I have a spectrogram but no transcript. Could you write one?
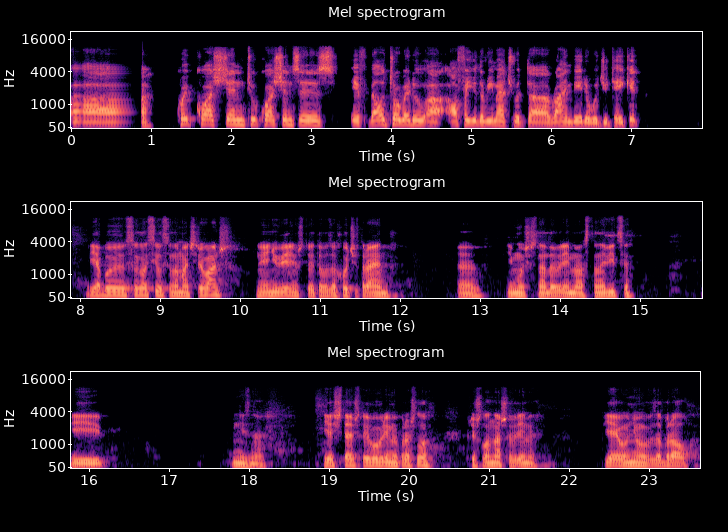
Uh, quick question, two questions is if Bellator were to uh, offer you the rematch with uh, Ryan Bader, would you take it? Я бы согласился на матч-реванш, но я не уверен, что этого захочет Райан. Э, ему сейчас надо время остановиться. И не знаю. Я считаю, что его время прошло. Пришло наше время. Я его у него забрал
